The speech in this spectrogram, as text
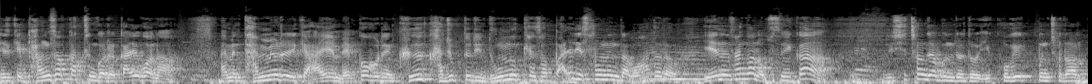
이렇게 방석 같은 거를 깔거나 아니면 단묘를 이렇게 아예 메꿔버린 그 가죽들이 눅눅해서 빨리 삭는다고 하더라고요 얘는 상관없으니까 네. 우리 시청자분들도 이 고객분처럼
